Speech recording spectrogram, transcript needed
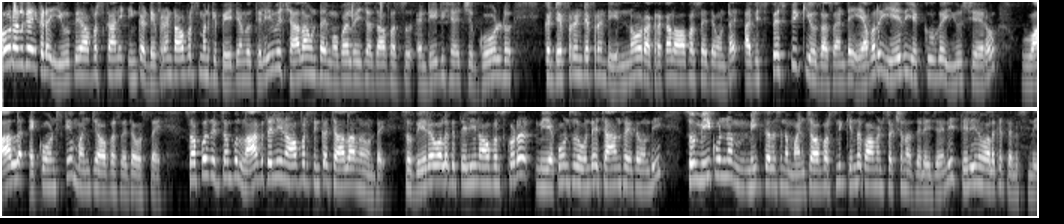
ఓవరాల్గా ఇక్కడ యూపీఐ ఆఫర్స్ కానీ ఇంకా డిఫరెంట్ ఆఫర్స్ మనకి పేటిఎంలో తెలియనివి చాలా ఉంటాయి. Mobile recharge offers and DTH gold ఇంకా డిఫరెంట్ డిఫరెంట్ ఎన్నో రకరకాల ఆఫర్స్ అయితే ఉంటాయి. అవి స్పెసిఫిక్ యూజర్స్ అంటే ఎవరు ఏది ఎక్కువగా యూజ్ చేయరో వాళ్ళ అకౌంట్స్కే మంచి ఆఫర్స్ అయితే వస్తాయి. సపోజ్ ఎగ్జాంపుల్ నాకు తెలియని ఆఫర్స్ ఇంకా చాలానే ఉంటాయి. సో వేరే వాళ్ళకి తెలియని ఆఫర్స్ కూడా మీ అకౌంట్స్లో ఉండే ఛాన్స్ అయితే ఉంది. సో మీకున్న మీకు తెలిసిన మంచి ఆఫర్స్ని కింద కామెంట్ సెక్షన్లో తెలియజేయండి. తెలియని వాళ్ళకి తెలుస్తుంది.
